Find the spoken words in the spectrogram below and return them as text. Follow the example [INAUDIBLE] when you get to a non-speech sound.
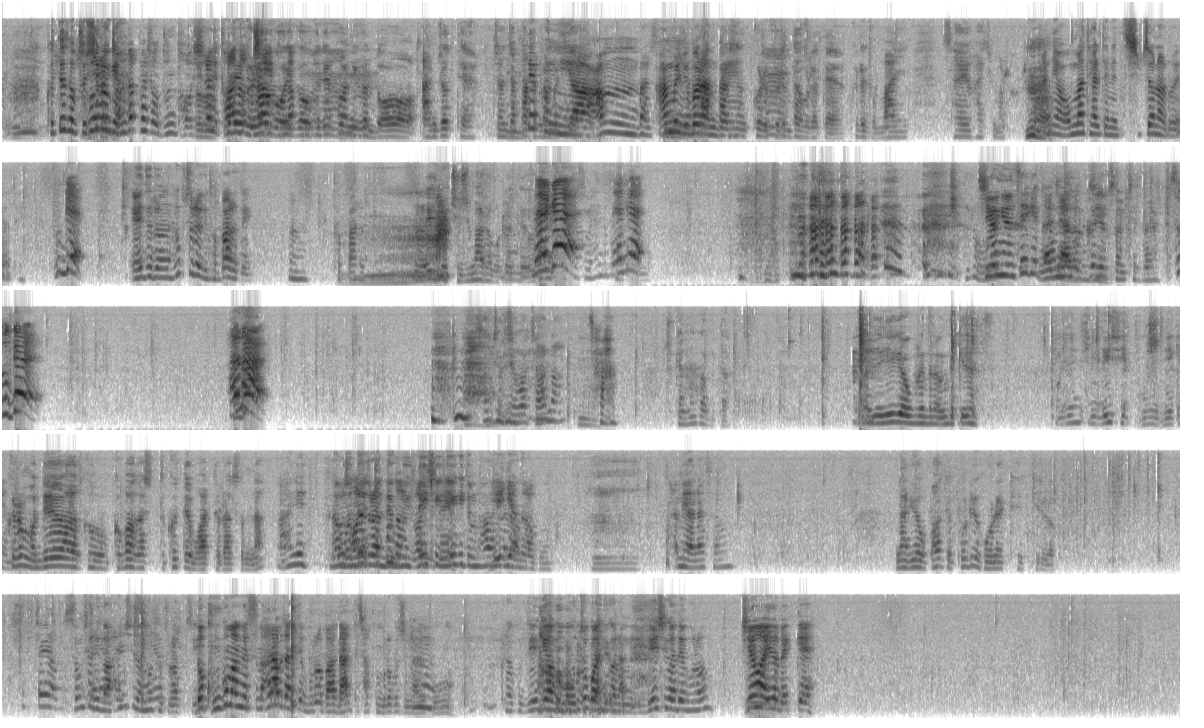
그때서부터 시력이 시력이 전자파에서 눈 더 시력이 어, 더안 좋지. 그러고 눈 이거 아프면. 휴대폰 이것도 안 좋대. 전자파가 휴대폰이야 암 발생. 암을 유발한대. 그래 음. 그렇다고 그러대. 그래도 많이 사용하지 말라. 응. 아니야 엄마한테 할 때는 집 전화로 해야 돼. 두 개. 애들은 흡수력이 더 빠르대. 응. 더 빠르게. 애들 주지 마라 그러대. 네 개. 네 개. [LAUGHS] 지영이는 세 개까지 알았지. 끄적 설치다. 두 개. 하나. 성질 좋아 자나? 자. 죽겠는가 보다. 어제 얘기하고 그러더라고 늦게 잤어. 어제 4시. 우리 얘기하는. 그러면 내가 그 그마 갔을 때 그때 와 들어왔었나? 아니 그거 먼저 조금 우리 전에 4시 들었는데 얘기 좀 하고. 얘기하느라고. 잠이 안 와서. 날요 밖에 불이 오네 길로. 없어요. 성철이가 1시 넘어서 들었지. 너 궁금한 게 있으면 할아버지한테 물어봐. 나한테 자꾸 물어보지 말고. 그래갖고 얘기하고 뭐 어쩌고 하니까는 4시가 돼버려. 지영아 이거 몇 개?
